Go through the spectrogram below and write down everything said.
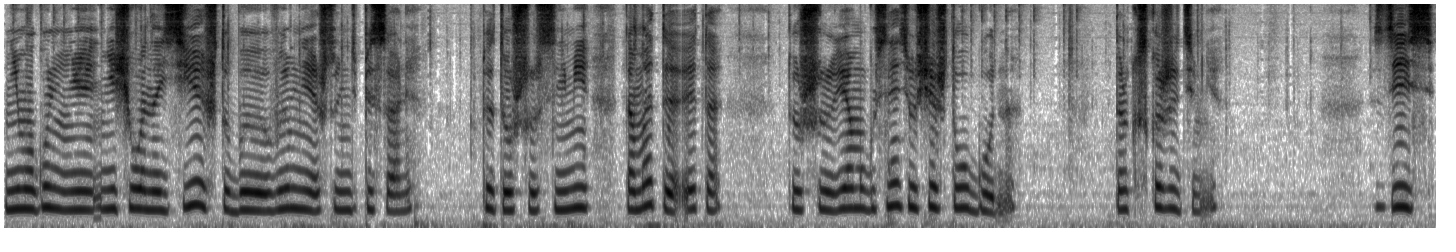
не могу ни, ничего найти, чтобы вы мне что-нибудь писали. Потому что сними там это, это. Потому что я могу снять вообще что угодно. Только скажите мне. Здесь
